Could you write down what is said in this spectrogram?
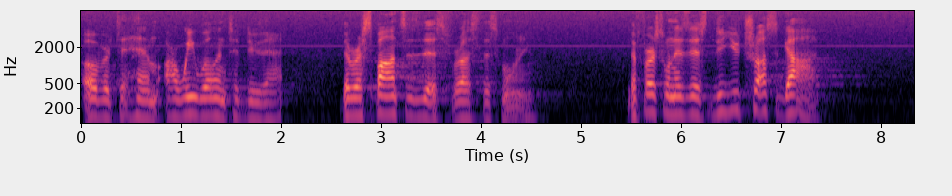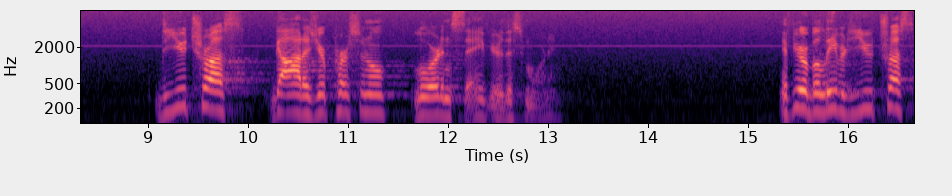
over to him. Are we willing to do that? The response is this for us this morning. The first one is this Do you trust God? Do you trust God as your personal Lord and Savior this morning? If you're a believer, do you trust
